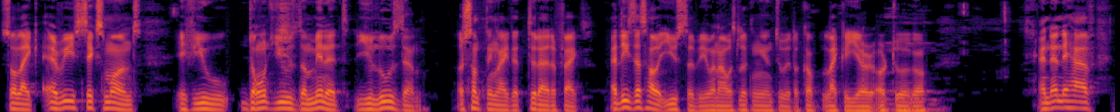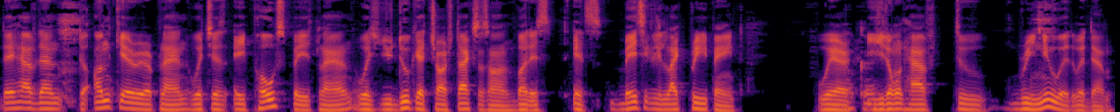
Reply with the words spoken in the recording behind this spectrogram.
So like every six months, if you don't use the minute, you lose them or something like that to that effect. At least that's how it used to be when I was looking into it a couple like a year or two ago. And then they have they have then the uncarrier plan, which is a postpaid plan, which you do get charged taxes on, but it's it's basically like prepaid, where Okay. you don't have to renew it with them.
